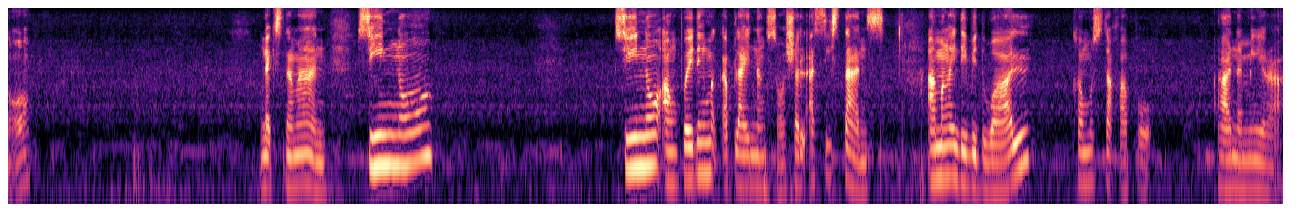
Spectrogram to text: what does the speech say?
Oo. Next naman, sino sino ang pwedeng mag-apply ng social assistance? Ang mga individual, kamusta ka po? Ana Mira.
